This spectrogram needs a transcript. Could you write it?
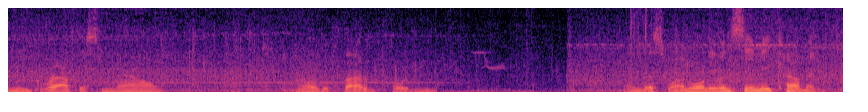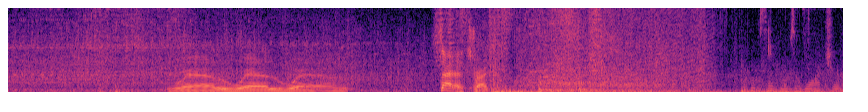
Let me grab this now. I don't think it's that important. And this one won't even see me coming. Well, well, well. Satisfied! Looks like was a watcher.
